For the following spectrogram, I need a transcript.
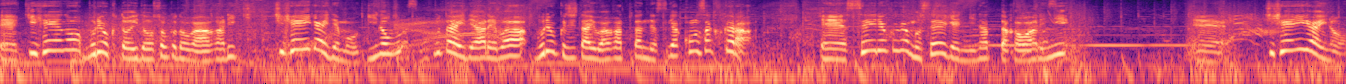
えー、騎兵の武力と移動速度が上がり騎兵以外でも義の部隊であれば武力自体は上がったんですが今作から、えー、勢力が無制限になった代わりに、えー、騎兵以外の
